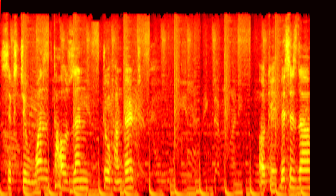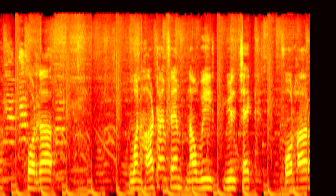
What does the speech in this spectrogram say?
61200 okay this is the for the one hour time frame. Now we will check four hour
